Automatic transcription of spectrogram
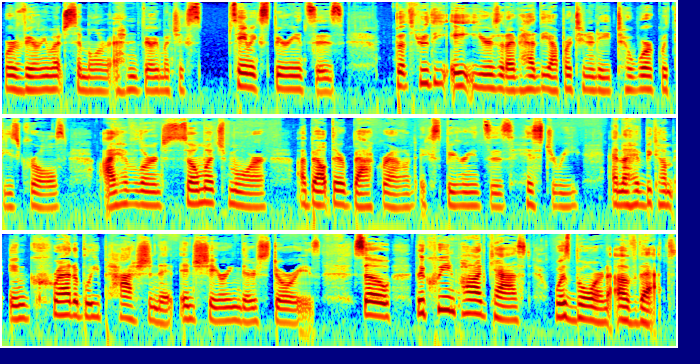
were very much similar and very much ex- same experiences. But through the eight years that I've had the opportunity to work with these girls, I have learned so much more about their background, experiences, history, and I have become incredibly passionate in sharing their stories. So the Queen podcast was born of that.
